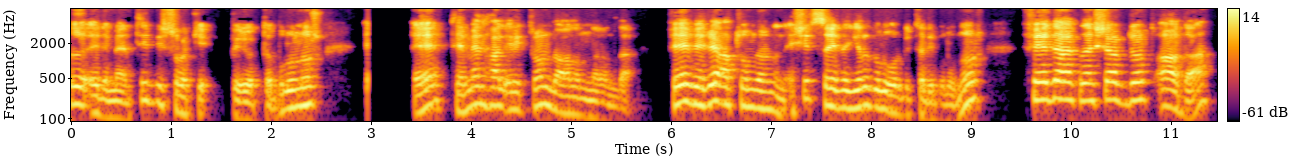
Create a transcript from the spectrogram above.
I elementi bir sonraki periyotta bulunur. E, temel hal elektron dağılımlarında F ve R atomlarının eşit sayıda yarı dolu orbitali bulunur. F'de arkadaşlar 4A'da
